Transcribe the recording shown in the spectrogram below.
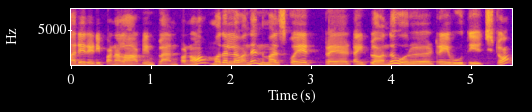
மாதிரி ரெடி பண்ணலாம் அப்படின்னு பிளான் பண்ணோம். முதல்ல வந்து இந்த மாதிரி ஸ்கொயர் ட்ரே டைப்பில் வந்து ஒரு ட்ரே ஊற்றி வச்சுட்டோம்.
